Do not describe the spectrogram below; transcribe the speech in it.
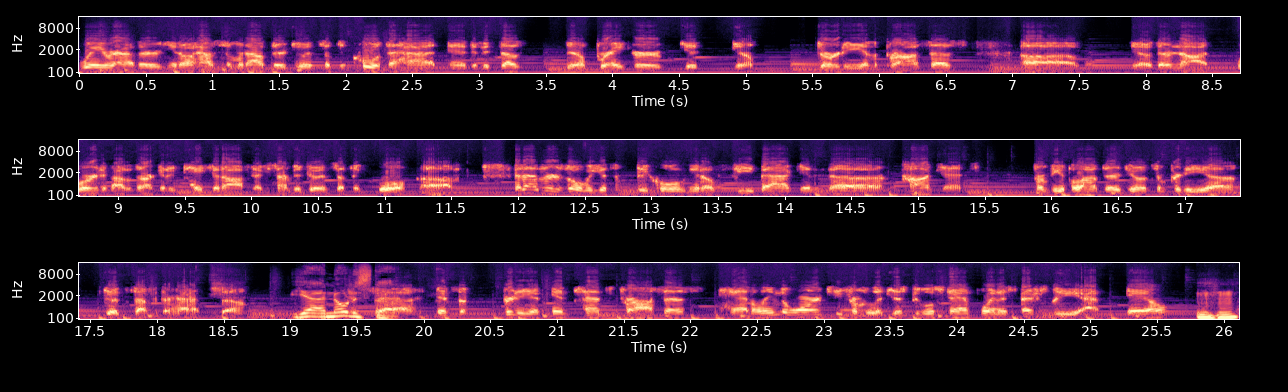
way rather, you know, have someone out there doing something cool with the hat. And if it does, you know, break or get, you know, dirty in the process, uh, you know, they're not worried about it. They're not going to take it off next time they're doing something cool. Um, and as a result, we get some pretty cool, you know, feedback and uh, content from people out there doing some pretty uh, good stuff with their hats. So, yeah, I noticed that. Uh, it's a pretty intense process handling the warranty from a logistical standpoint, especially at scale. Mm-hmm.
